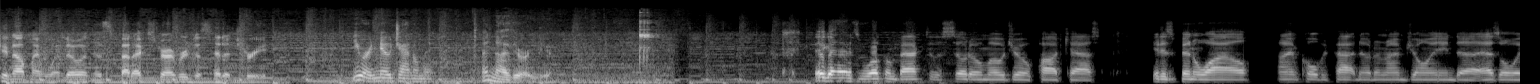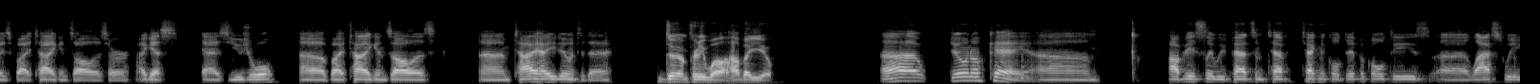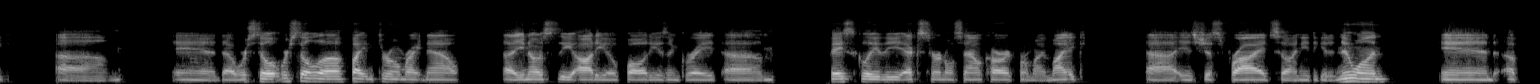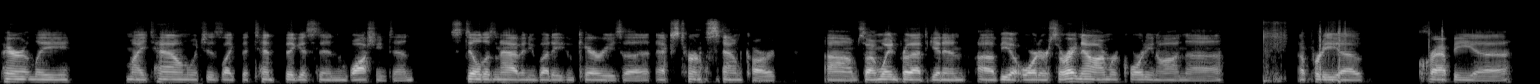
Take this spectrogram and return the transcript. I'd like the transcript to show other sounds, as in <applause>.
Looking out my window, and this FedEx driver just hit a tree. You are no gentleman. And neither are you. Hey guys, and welcome back to the SoDo Mojo podcast. It has been a while. I'm Colby Patnode, and I'm joined, uh, as always, by Ty Gonzalez, or I guess as usual, uh, by Ty Gonzalez. Um, Ty, how you doing today? Doing pretty well. How about you? Uh, doing okay. Um, obviously, we've had some tef- technical difficulties uh, last week, um, and uh, we're still we're still uh, fighting through them right now. Uh, you notice the audio quality isn't great. Um, basically, the external sound card for my mic uh, is just fried, so I need to get a new one. And apparently, my town, which is like the tenth biggest in Washington, still doesn't have anybody who carries an external <laughs> sound card. Um, so I'm waiting for that to get in uh, via order. So right now I'm recording on uh, a pretty uh, crappy uh,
